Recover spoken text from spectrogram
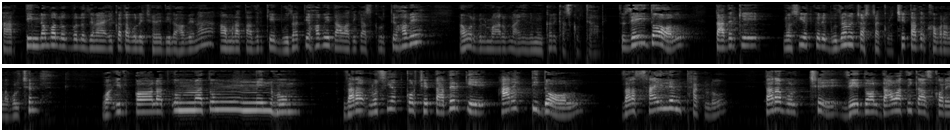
আর তিন নম্বর লোক বলল যে, না, এই কথা বলে ছেড়ে দিলে হবে না। আমরা তাদেরকে বুঝাতে হবে, দাওয়াতি কাজ করতে হবে। আমর বিল মারুফ নাইন মুনকারে কাজ করতে হবে। তো যেই দল তাদেরকে নসিহত করে বুঝানোর চেষ্টা করছে, তাদের খবর আল্লাহ বলছেন যারা নসিহত করছে তাদেরকে আরেকটি দল, যারা সাইলেন্ট থাকল, তারা বলছে যে দল দাওয়াতি কাজ করে,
